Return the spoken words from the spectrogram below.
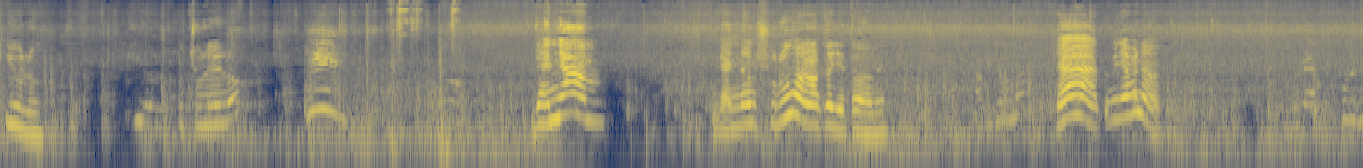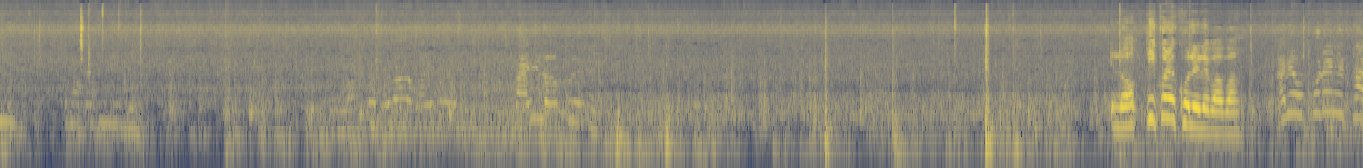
কি হলো? চলে এলো? গ্যাঞ্জাম গ্যাঞ্জাম শুরু আমাকে যেতে হবে। হ্যাঁ তুমি যাবে না? লক কি করে খোলে রে বাবা? আরে ওপরে রেখা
